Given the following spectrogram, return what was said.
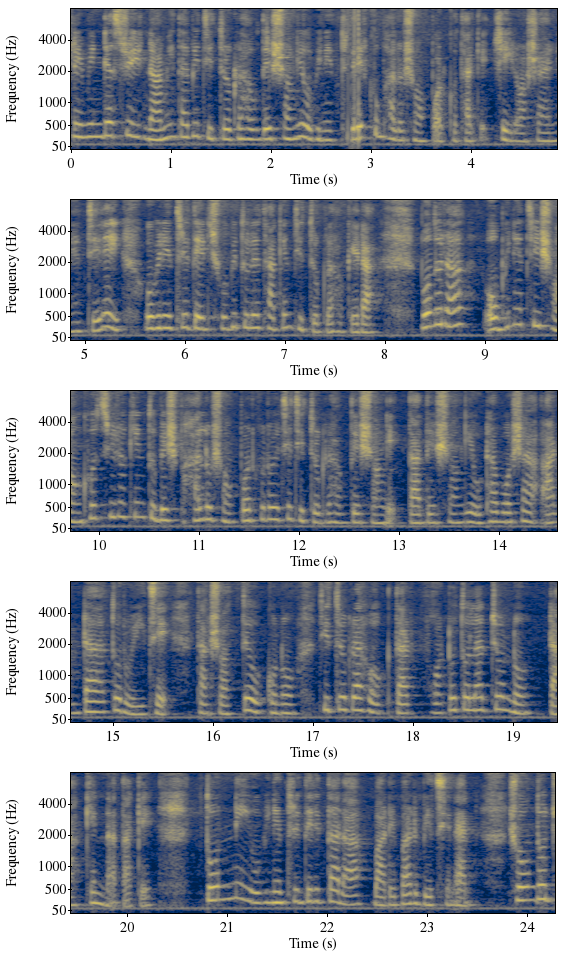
ফিল্ম ইন্ডাস্ট্রির নামি দাবি চিত্রগ্রাহকদের সঙ্গে অভিনেত্রীদের খুব ভালো সম্পর্ক থাকে। সেই রসায়নের জেরেই অভিনেত্রীদের ছবি তুলে থাকেন চিত্রগ্রাহকেরা। বন্ধুরা, অভিনেত্রী শঙ্খশ্রীরও কিন্তু বেশ ভালো সম্পর্ক রয়েছে চিত্রগ্রাহকদের সঙ্গে। তাদের সঙ্গে ওঠা বসা আড্ডা তো রয়েছে তা সত্ত্বেও কোনো চিত্রগ্রাহক তার ফটো তোলার জন্য ডাকেন না তাকে। তন্নি অভিনেত্রীদের তারা বারে বার বেছে নেন। সৌন্দর্য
